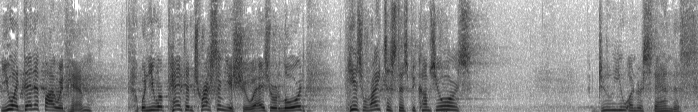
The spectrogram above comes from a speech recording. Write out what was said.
you identify with him, when you repent and trust in Yeshua as your Lord, his righteousness becomes yours. Do you understand this?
